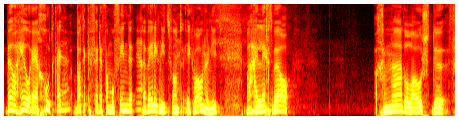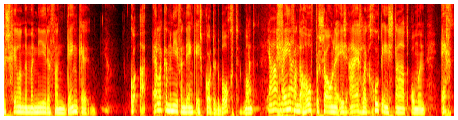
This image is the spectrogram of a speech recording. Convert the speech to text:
wel heel erg goed. Kijk, Ja. wat ik er verder van moet vinden, Ja. dat weet ik niet, want ik woon er niet. Maar hij legt wel genadeloos de verschillende manieren van denken. Ja. Elke manier van denken is kort door de bocht. Want geen van de hoofdpersonen is eigenlijk goed in staat om een echt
